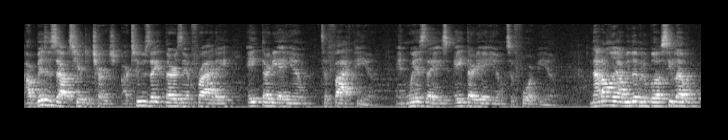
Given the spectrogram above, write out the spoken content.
Our business hours here at the church are Tuesday, Thursday, and Friday, 8.30 a.m. to 5 p.m. and Wednesdays, 8.30 a.m. to 4 p.m. Not only are we living above sea level,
